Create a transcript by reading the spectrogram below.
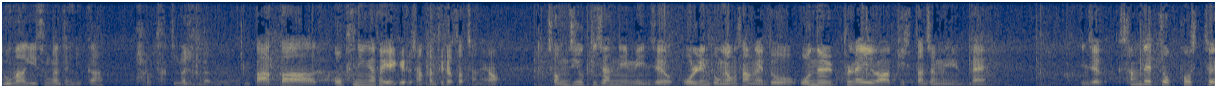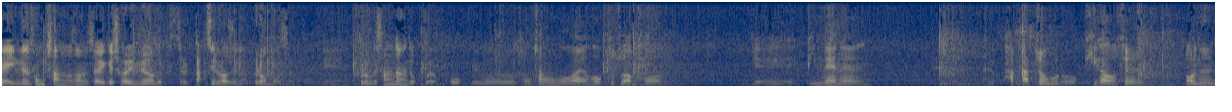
노마크가 순간 되니까 바로 탁 찔러주더라고요. 그러니까 아까 오프닝에서 얘기를 잠깐 드렸었잖아요. 정지욱 기자님이 이제 올린 동영상에도 오늘 플레이와 비슷한 장면이 있는데 이제 상대 쪽 포스트에 있는 송창무 선수에게 절묘하게 패스를 딱 찔러주는 그런 모습. 예. 그런 게 상당히 돋보였고 그리고 송창무와의 호흡도 좋았고 이게 big man은 그 바깥쪽으로 kick out을 어느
